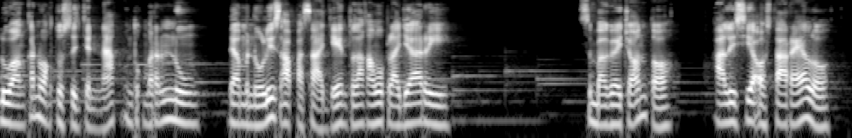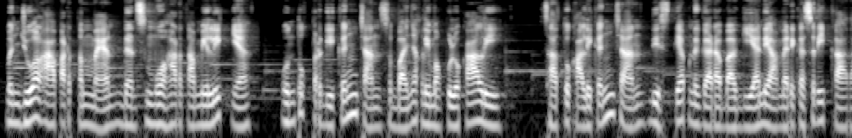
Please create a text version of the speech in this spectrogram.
luangkan waktu sejenak untuk merenung dan menulis apa saja yang telah kamu pelajari. Sebagai contoh, Alicia Ostarello menjual apartemen dan semua harta miliknya untuk pergi kencan sebanyak 50 kali, satu kali kencan di setiap negara bagian di Amerika Serikat.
